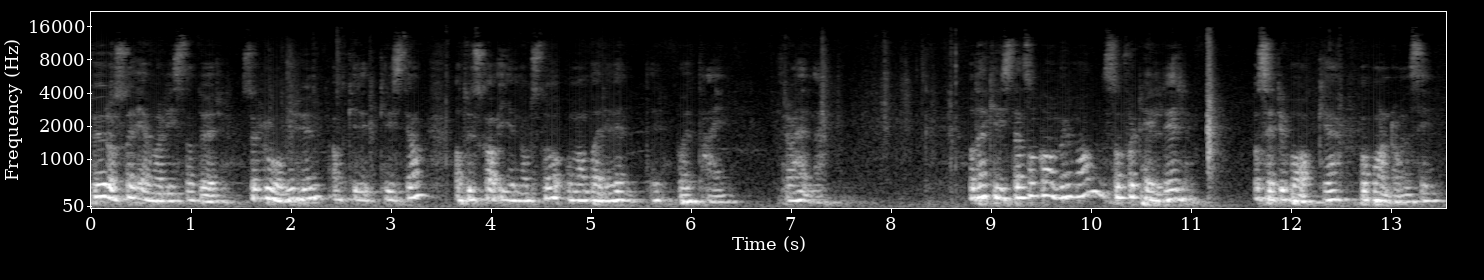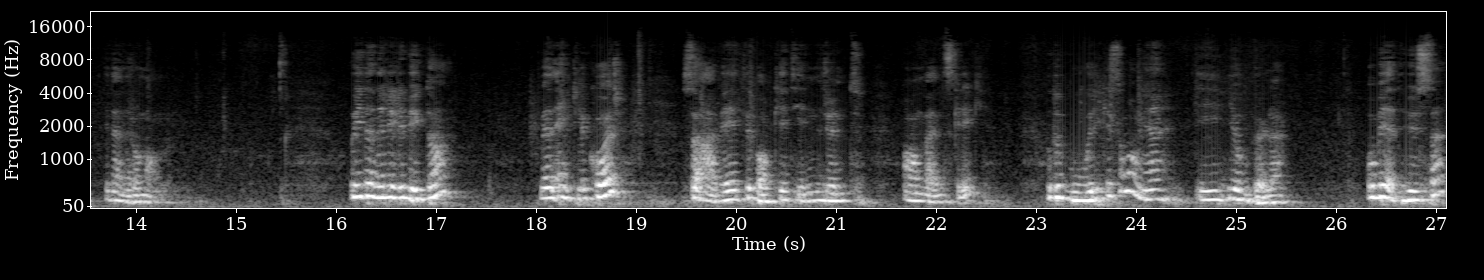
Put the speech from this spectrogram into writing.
Før også Eva-Lisa dør, så lover hun at Christian at hun skal gjenoppstå om han bare venter på et tegn fra henne. Og det er Christian som gammel mann som forteller og ser tilbake på barndommen sin i denne romanen. Og i denne lille bygda, med en enkle kår, så er vi tilbake i tiden rundt annen verdenskrig. Og det bor ikke så mange i Joggbøle. Og bedehuset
